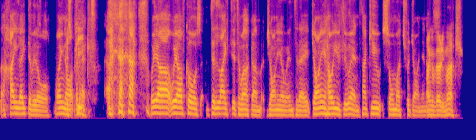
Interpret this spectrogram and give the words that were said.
the highlight of it all. Why not? innit? peaked. we are we are of course delighted to welcome Johnny Owen today. Johnny, how are you doing? Thank you so much for joining Thank you very much.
